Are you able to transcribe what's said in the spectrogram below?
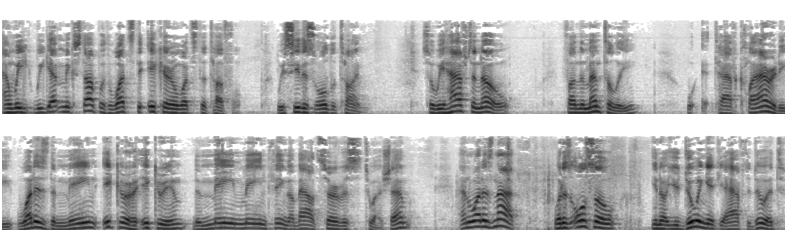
and we, we get mixed up with what's the ikr and what's the tofel. We see this all the time. So we have to know, fundamentally, to have clarity, what is the main ikr or ikrim, the main, main thing about service to Hashem, and what is not. What is also, you know, you're doing it, you have to do it,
